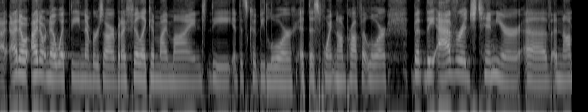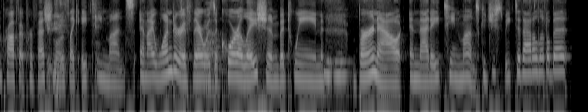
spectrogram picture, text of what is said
I don't I don't know what the numbers are, but I feel like in my mind the this could be lore at this point, nonprofit lore. But the average tenure of a nonprofit professional is like eighteen months, and I wonder if there was a correlation between mm-hmm. burnout and that eighteen months. Could you speak to that a little bit?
